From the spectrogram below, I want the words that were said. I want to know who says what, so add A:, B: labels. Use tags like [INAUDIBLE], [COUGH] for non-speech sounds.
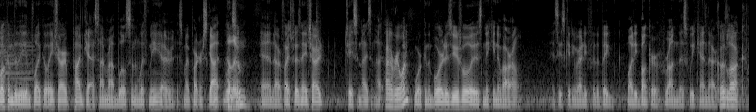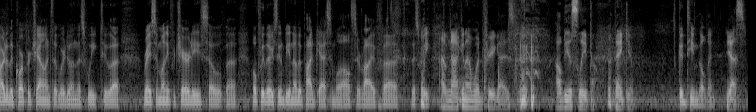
A: Welcome to the Employco HR podcast. I'm Rob Wilson, and with me is my partner Scott Wilson and our Vice President HR, Jason Eisenhut.
B: Hi, everyone.
A: Working the board as usual is Nikki Navarro as he's getting ready for the big muddy bunker run this weekend. Our
B: Good luck.
A: Part of the corporate challenge that we're doing this week to uh, raise some money for charities. So uh, hopefully there's going to be another podcast and we'll all survive uh, this [LAUGHS] week.
C: I'm knocking on wood for you guys. [LAUGHS] I'll be asleep. Thank you.
A: It's good team building.
C: Yes.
